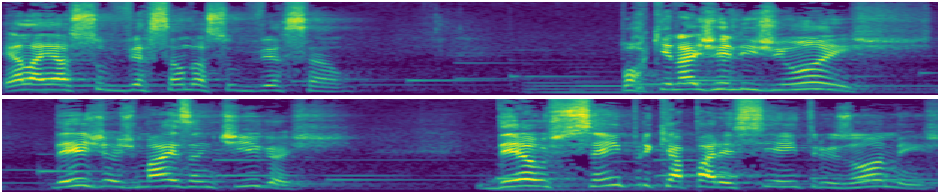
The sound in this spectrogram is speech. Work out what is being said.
ela é a subversão da subversão. Porque nas religiões, desde as mais antigas, Deus sempre que aparecia entre os homens,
